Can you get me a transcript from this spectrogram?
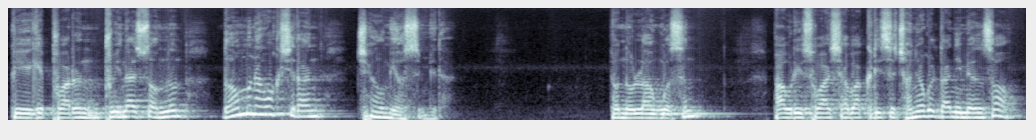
그에게 부활은 부인할 수 없는 너무나 확실한 체험이었습니다. 더 놀라운 것은 바울이 소아시아와 그리스 전역을 다니면서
